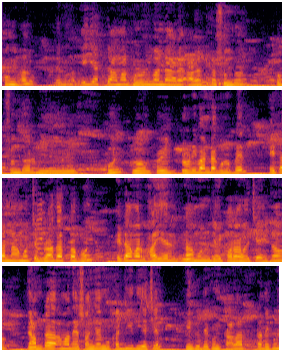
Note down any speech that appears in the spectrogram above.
খুবই ভালো। দেখুন এই একটা আমার ফ্লোরিবান্ডা আর আর একটা সুন্দর খুব সুন্দর ফুল ফ্লোরিবান্ডা গ্রুপের। এটার নাম হচ্ছে ব্রাদার তপন। এটা আমার ভাইয়ের নাম অনুযায়ী করা হয়েছে। এটাও নামটা আমাদের সঞ্জয় মুখার্জি দিয়েছে কিন্তু দেখুন, কালারটা দেখুন,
